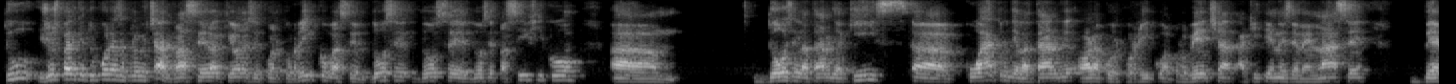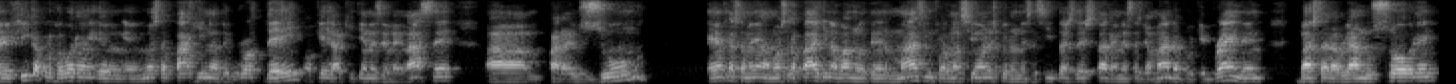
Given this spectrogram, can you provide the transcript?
Tú, yo espero que tú puedas aprovechar. Va a ser a qué horas de Puerto Rico, va a ser 12, 12, 12 Pacífico, um, 2 de la tarde aquí, uh, 4 de la tarde, hora Puerto Rico. Aprovecha, aquí tienes el enlace verifica por favor en, nuestra página de Growth Day, ok, aquí tienes el enlace um, para el Zoom. Entras también a nuestra página, vamos a tener más informaciones, pero necesitas de estar en esa llamada porque Brandon va a estar hablando sobre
